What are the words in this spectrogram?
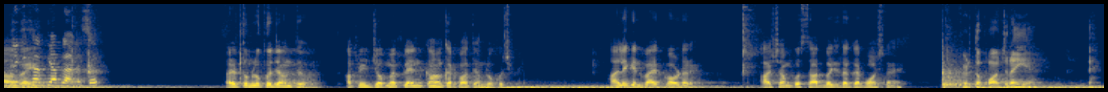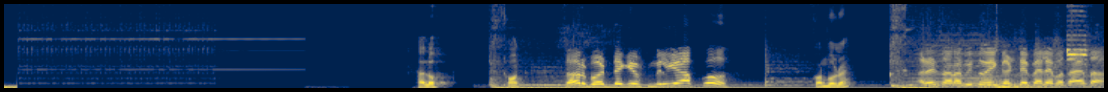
हाँ भाई। क्या प्लान है सर अरे तुम लोग तो जानते हो अपनी जॉब में प्लान कहाँ कर पाते हम लोग कुछ भी। हाँ लेकिन वाइफ का ऑर्डर है। आज शाम को सात बजे तक घर पहुँचना है। फिर तो पहुँचना ही है। हेलो कौन? सर बर्थडे गिफ्ट मिल गया आपको? कौन बोल रहा है? अरे सर अभी तो एक घंटे पहले बताया था।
